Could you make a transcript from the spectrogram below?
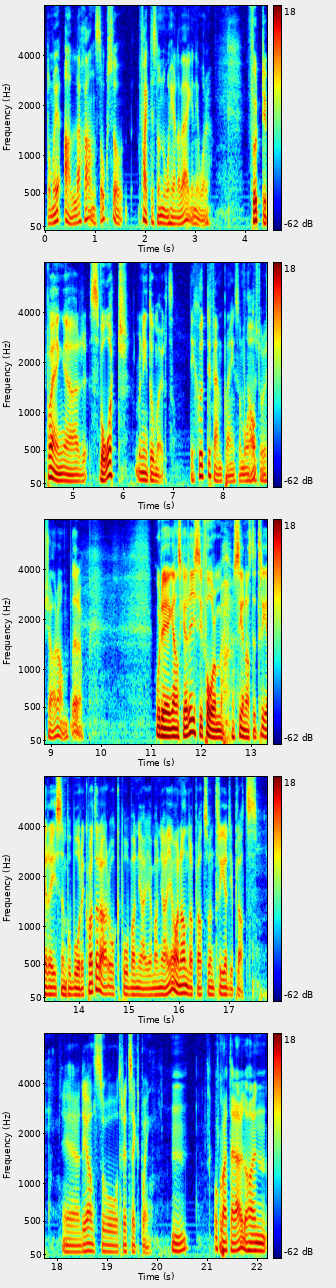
de har ju alla chans också faktiskt att nå hela vägen i år. 40 poäng är svårt, men inte omöjligt. Det är 75 poäng som Ja. återstår att köra om. Det är det. Och det är ganska risig form de senaste tre racen på både Quattararo och på Banjaya. Banjaya har en andra plats och en tredje plats. Eh, Det är alltså 36 poäng. Mm. Och Quattararo då har en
